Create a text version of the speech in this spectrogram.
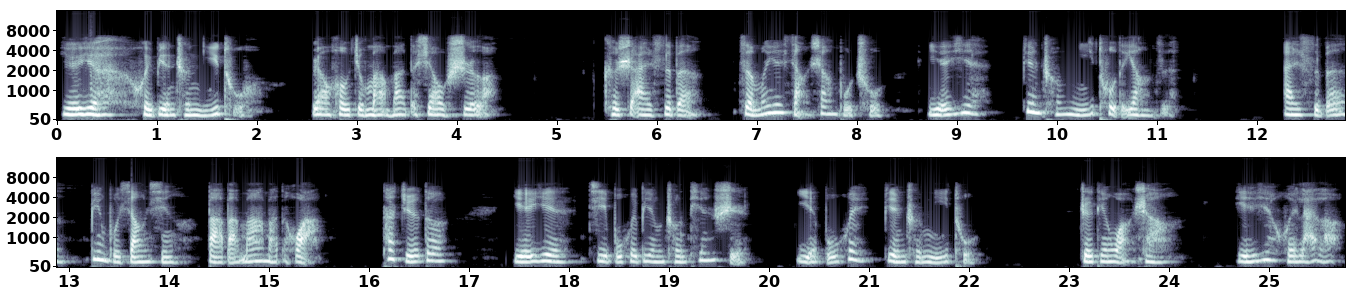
爷爷会变成泥土，然后就慢慢的消失了。可是艾斯本怎么也想象不出爷爷变成泥土的样子。艾斯本并不相信爸爸妈妈的话，他觉得爷爷既不会变成天使，也不会变成泥土。这天晚上，爷爷回来了。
